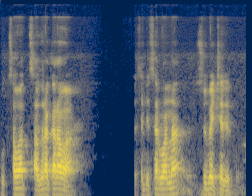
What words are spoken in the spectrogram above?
उत्सवात साजरा करावा त्यासाठी सर्वांना शुभेच्छा देतो.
